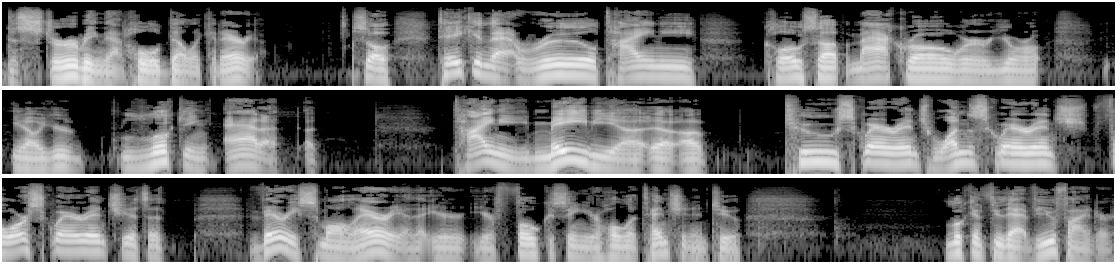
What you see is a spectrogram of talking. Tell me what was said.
disturbing that whole delicate area. So, taking that real tiny close up macro where you're, you know, you're looking at a, a tiny, maybe a, a, two square inch, one square inch, four square inch. It's a very small area that you're you're focusing your whole attention into. Looking through that viewfinder,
